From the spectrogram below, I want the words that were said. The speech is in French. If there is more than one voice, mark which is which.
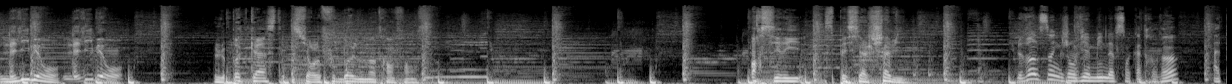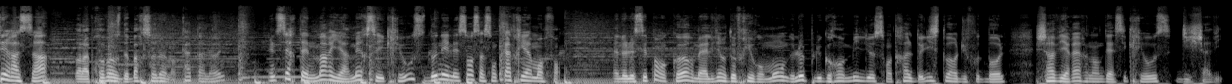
Speaker 1: Les libéraux.
Speaker 2: Les libéraux.
Speaker 1: Le podcast sur le football de notre enfance. Hors série spécial Xavi.
Speaker 3: Le 25 janvier 1980, à Terrassa, dans la province de Barcelone en Catalogne, une certaine Maria Mercey Creus donnait naissance à son quatrième enfant. Elle ne le sait pas encore, mais elle vient d'offrir au monde le plus grand milieu central de l'histoire du football, Xavier Hernandez y Creus, dit Xavi.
